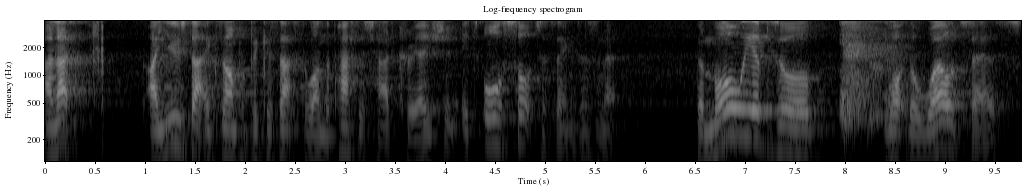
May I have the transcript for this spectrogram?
And that I use that example because that's the one the passage had creation. It's all sorts of things, isn't it? The more we absorb what the world says,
